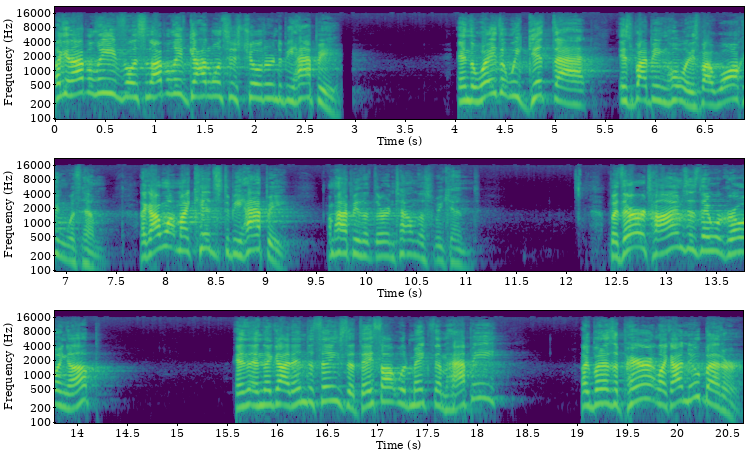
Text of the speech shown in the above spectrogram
Like, and I believe, listen, I believe God wants his children to be happy. And the way that we get that is by being holy, is by walking with him. Like, I want my kids to be happy. I'm happy that they're in town this weekend. But there are times as they were growing up and, and they got into things that they thought would make them happy. Like, but as a parent, like, I knew better.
